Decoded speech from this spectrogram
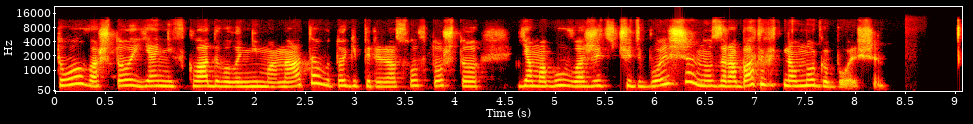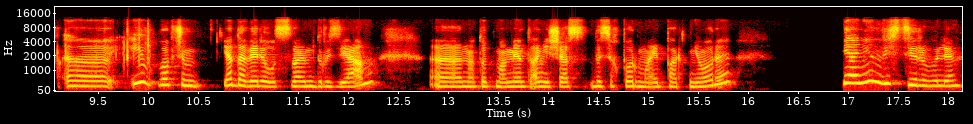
то, во что я не вкладывала ни моната, в итоге переросло в то, что я могу вложить чуть больше, но зарабатывать намного больше. Э, и, в общем, я доверилась своим друзьям. Э, на тот момент они сейчас до сих пор мои партнеры. И они инвестировали.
